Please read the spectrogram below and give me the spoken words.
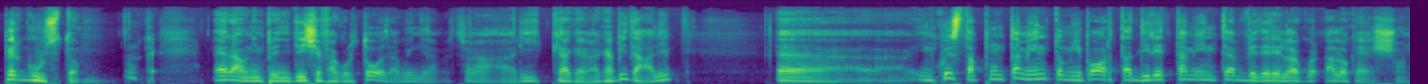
per gusto. Okay. Era un'imprenditrice facoltosa, quindi una persona ricca che aveva capitali in questo appuntamento mi porta direttamente a vedere la, la location.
